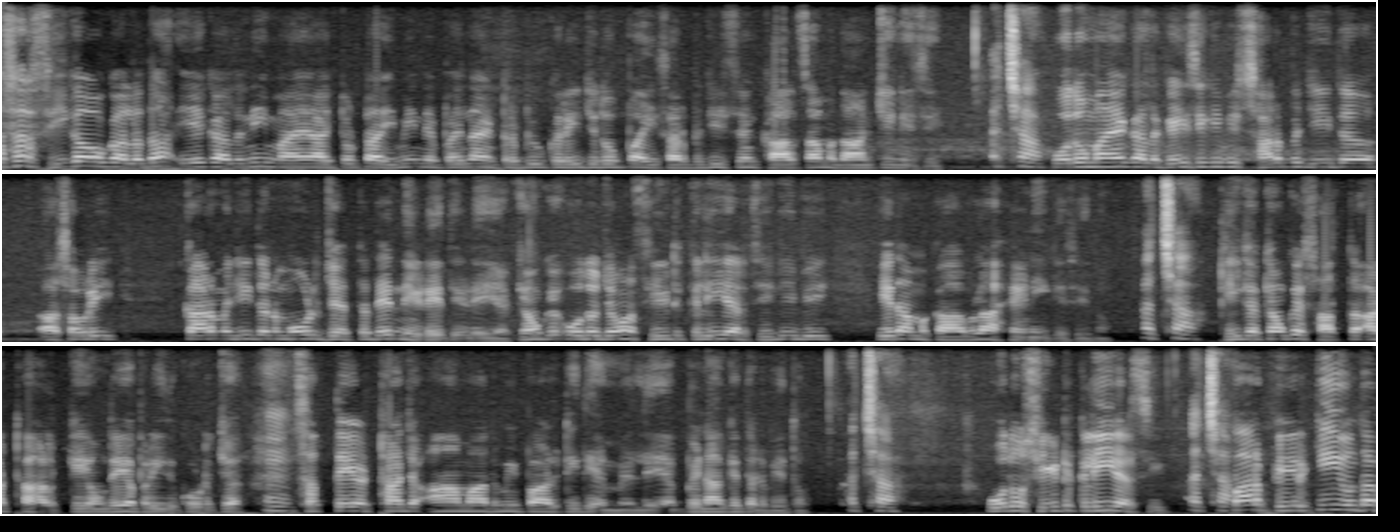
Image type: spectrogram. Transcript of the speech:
ਅਸਰ ਸੀਗਾ ਉਹ ਗੱਲ ਦਾ। ਇਹ ਗੱਲ ਨਹੀਂ ਮੈਂ ਅੱਜ ਤੋਂ 2.5 ਮਹੀਨੇ ਪਹਿਲਾਂ ਇੰਟਰਵਿਊ ਕਰੀ ਜਦੋਂ ਭਾਈ ਸਰਬਜੀਤ ਸਿੰਘ ਖਾਲਸਾ ਮੈਦਾਨ 'ਚ ਹੀ ਨਹੀਂ ਸੀ। ਅੱਛਾ। ਉਦੋਂ ਮੈਂ ਇਹ ਗੱਲ ਕਹੀ ਸੀ ਕਿ ਵੀ ਸਰਬਜੀਤ ਸੌਰੀ ਕਰਮਜੀਤ ਅਨਮੋਲ ਜਿੱਤ ਦੇ ਨੇੜੇ ਤੇੜੇ ਆ। ਕਿਉਂਕਿ ਉਦੋਂ ਜਮਾਂ ਸੀਟ ਕਲੀਅਰ ਸੀਗੀ ਵੀ ਇਹਦਾ ਮੁਕਾਬਲਾ ਹੈ ਨਹੀਂ ਕਿਸੇ ਤੋਂ। ਅੱਛਾ। ਠੀਕ ਆ ਕਿਉਂਕਿ 7-8 ਹਲਕੇ ਆਉਂਦੇ ਆ ਫਰੀਦਕੋਟ 'ਚ। ਹੂੰ। 7-8 'ਚ ਆਮ ਆਦਮੀ ਪਾਰਟੀ ਦੇ ਐਮਐਲਏ ਆ ਬਿਨਾਂ ਗਿੱਦੜਵੇ ਤੋਂ। ਅੱਛਾ। ਉਦੋਂ ਸੀਟ ਕਲੀਅਰ ਸੀ। ਪਰ ਫਿਰ ਕੀ ਹੁੰਦਾ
